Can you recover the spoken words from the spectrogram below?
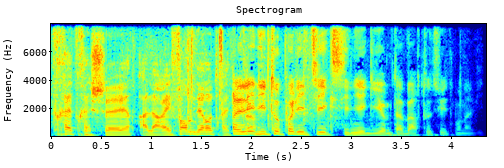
très très cher à la réforme des retraites. L'édito politique signé Guillaume Tabar. Tout de suite, mon avis.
